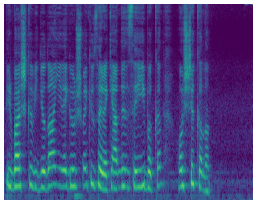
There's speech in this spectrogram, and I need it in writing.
Bir başka videodan yine görüşmek üzere. Kendinize iyi bakın. Hoşçakalın.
